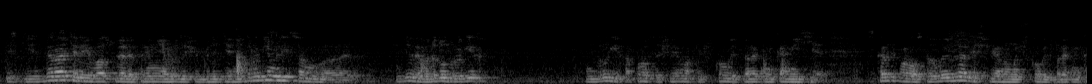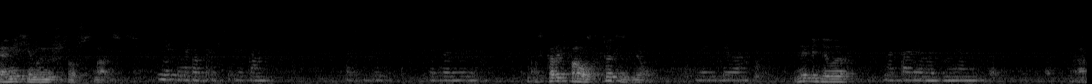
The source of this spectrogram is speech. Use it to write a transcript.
списки избирателей, вы осуществляли при мне выдачу бюллетеней другим лицам, сидели в ряду других, не других, а просто членов участковой избирательной комиссии. Скажите, пожалуйста, вы являлись членом участковой избирательной комиссии номер 616? Нет, меня попросили там посидеть, предложили. А Скажите, пожалуйста, кто это сделал? Видела Лебедева. Наталья Владимировна. А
